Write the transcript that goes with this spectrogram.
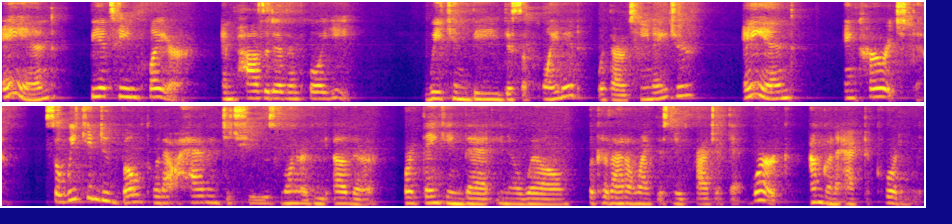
and be a team player and positive employee. We can be disappointed with our teenager and encourage them. So we can do both without having to choose one or the other or thinking that, you know, well, because I don't like this new project at work, I'm going to act accordingly.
